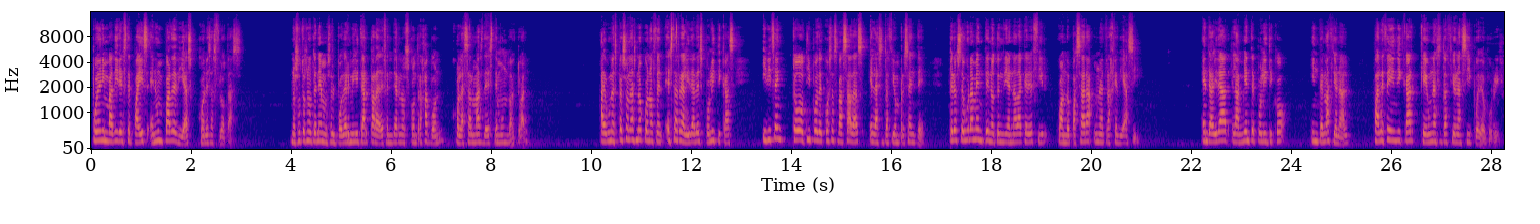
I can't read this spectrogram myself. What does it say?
Pueden invadir este país en un par de días con esas flotas. Nosotros no tenemos el poder militar para defendernos contra Japón con las armas de este mundo actual. Algunas personas no conocen estas realidades políticas y dicen todo tipo de cosas basadas en la situación presente, pero seguramente no tendrían nada que decir cuando pasara una tragedia así. En realidad, el ambiente político internacional parece indicar que una situación así puede ocurrir.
